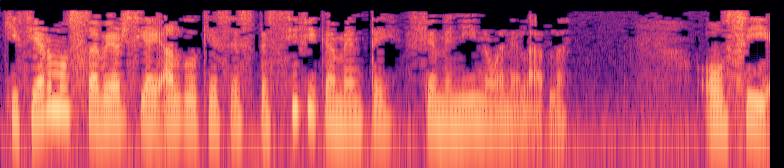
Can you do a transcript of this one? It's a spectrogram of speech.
Quisiéramos saber si hay algo que es específicamente femenino en el habla o si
